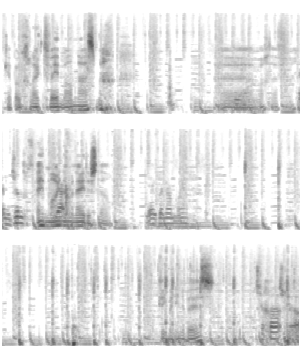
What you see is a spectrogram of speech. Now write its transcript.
Ik heb ook gelijk twee man naast me. Eh, Ja. wacht even. En jump. Hé, hey, mine Ja. naar beneden, snel. Ja, ik ben aan mij. Oké, ik ben in de base. Zeggen, eh.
